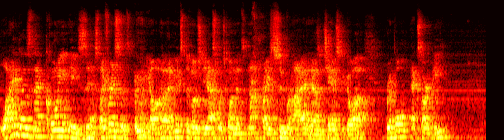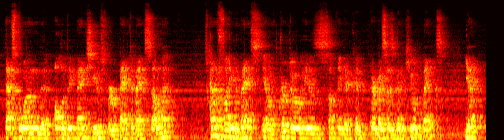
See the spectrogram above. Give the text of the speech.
Why does that coin exist? Like for instance, you know, I've mixed emotions. You ask which one that's not priced super high that has a chance to go up. Ripple, XRP. That's the one that all the big banks use for bank-to-bank settlement. It's kind of funny, the banks, you know, crypto is something that could, everybody says is going to kill the banks. Yet,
